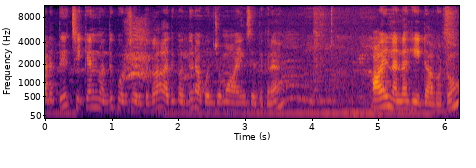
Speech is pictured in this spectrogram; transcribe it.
அடுத்து சிக்கன் வந்து பொரிச்சு எடுத்துக்கலாம். அதுக்கு வந்து நான் கொஞ்சமாக ஆயில் சேர்த்துக்கிறேன். ஆயில் நல்லா ஹீட் ஆகட்டும்.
